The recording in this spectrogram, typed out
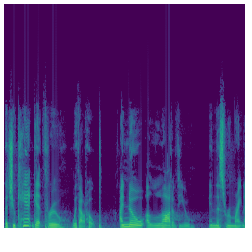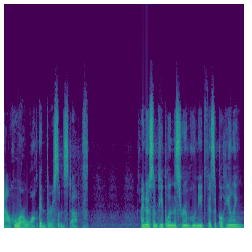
that you can't get through without hope. I know a lot of you in this room right now who are walking through some stuff. I know some people in this room who need physical healing.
